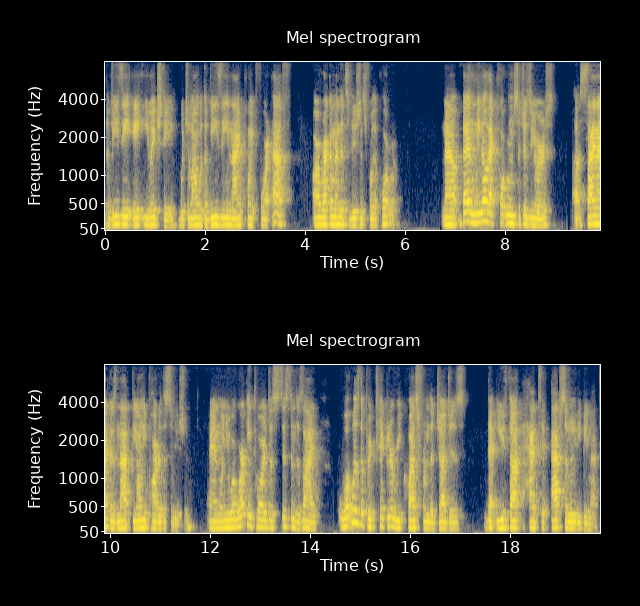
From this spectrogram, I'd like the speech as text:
the VZ8UHD, which along with the VZ9.4F are recommended solutions for the courtroom. Now, Ben, we know that courtrooms such as yours, uh, Cynap is not the only part of the solution. And when you were working towards a system design, what was the particular request from the judges that you thought had to absolutely be met?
